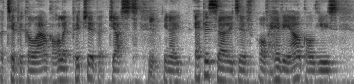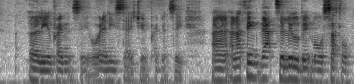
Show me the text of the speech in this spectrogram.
a typical alcoholic picture, but just, Yeah. you know, episodes of, of heavy alcohol use early in pregnancy or at any stage during pregnancy. Uh, and I think that's a little bit more subtle.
